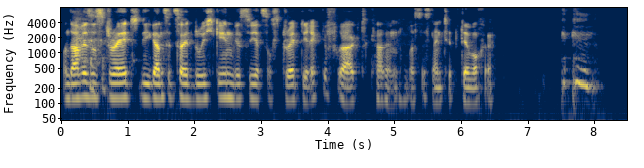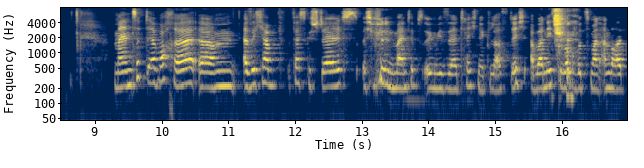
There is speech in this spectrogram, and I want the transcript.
Und da wir so straight die ganze Zeit durchgehen, wirst du jetzt auch straight direkt gefragt. Karin, was ist dein Tipp der Woche? Mein Tipp der Woche, ähm, also ich habe festgestellt, ich bin in meinen Tipps irgendwie sehr techniklastig, aber nächste Woche wird es mal ein anderer,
